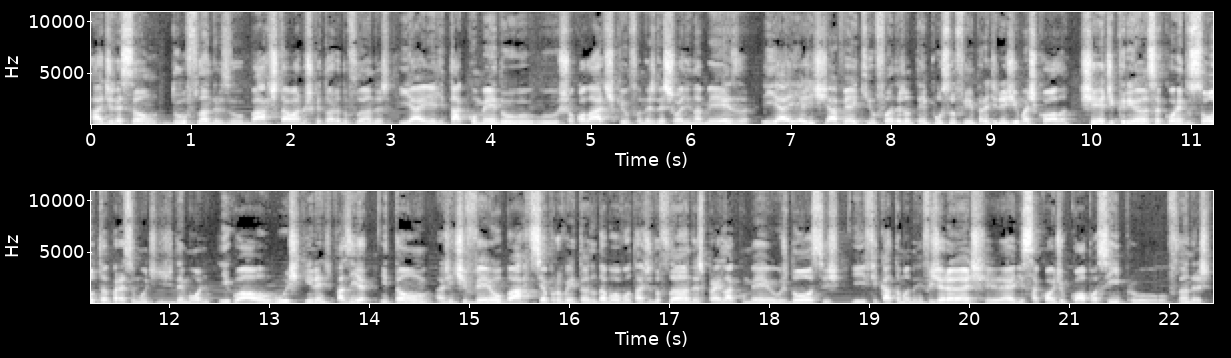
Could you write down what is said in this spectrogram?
a direção do Flanders. O Bart tá lá no escritório do Flanders, e aí ele tá comendo o, o chocolate que o Flanders deixou ali na mesa, e aí a gente já vê que o Flanders não tem pulso firme para dirigir uma escola cheia de criança correndo solta, parece um monte de demônio, igual o Skinner fazia. Então a gente vê o Bart se aproveitando da boa vontade do Flanders para ir lá comer os doces e ficar tomando refrigerante, né, ele sacode o copo assim pro Flanders.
